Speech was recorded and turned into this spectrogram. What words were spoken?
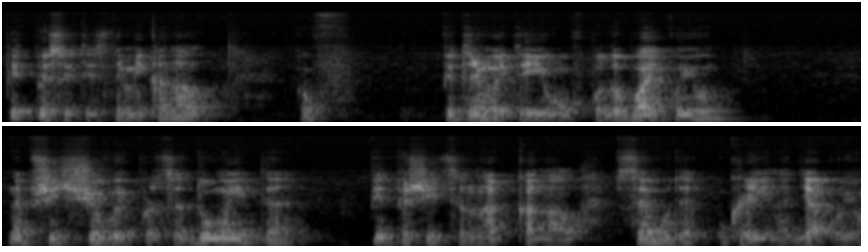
Підписуйтесь на мій канал, підтримуйте його вподобайкою. Напишіть, що ви про це думаєте. Підпишіться на канал. Все буде Україна. Дякую.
